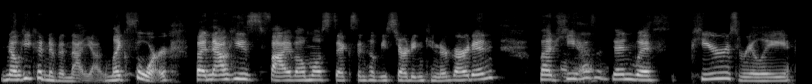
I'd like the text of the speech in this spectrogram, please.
no, he couldn't have been that young, like four, but now he's five, almost six, and he'll be starting kindergarten but he Okay. hasn't been with peers really.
